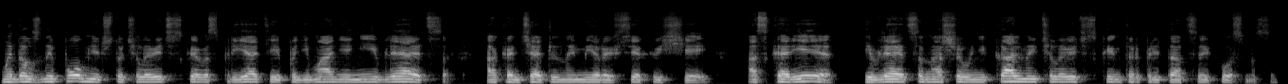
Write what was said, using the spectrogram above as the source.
мы должны помнить, что человеческое восприятие и понимание не является окончательной мерой всех вещей, а скорее является нашей уникальной человеческой интерпретацией космоса.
